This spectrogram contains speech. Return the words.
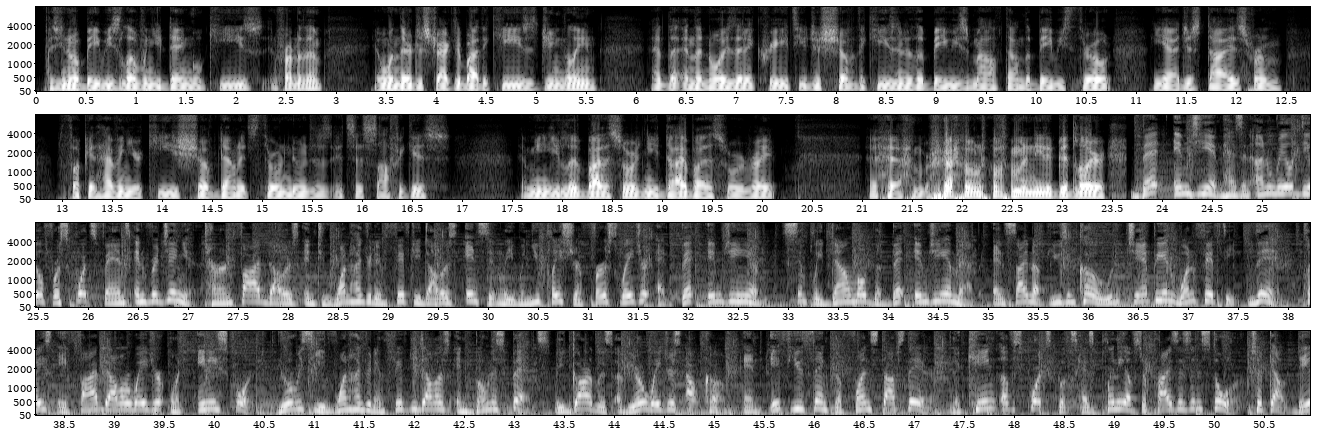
Because you know, babies love when you dangle keys in front of them. And when they're distracted by the keys jingling, and the and the noise that it creates, you just shove the keys into the baby's mouth, down the baby's throat. Yeah, it just dies from fucking having your keys shoved down its throat into its, its esophagus. I mean, you live by the sword and you die by the sword, right? I don't know if I'm gonna need a good lawyer. BetMGM has an unreal deal for sports fans in Virginia. Turn $5 into $150 instantly when you place your first wager at BetMGM. Simply download the BetMGM app and sign up using code Champion150. Then place a $5 wager on any sport. You'll receive $150 in bonus bets, regardless of your wager's outcome. And if you think the fun stops there, the King of Sportsbooks has plenty of surprises in store. Check out daily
